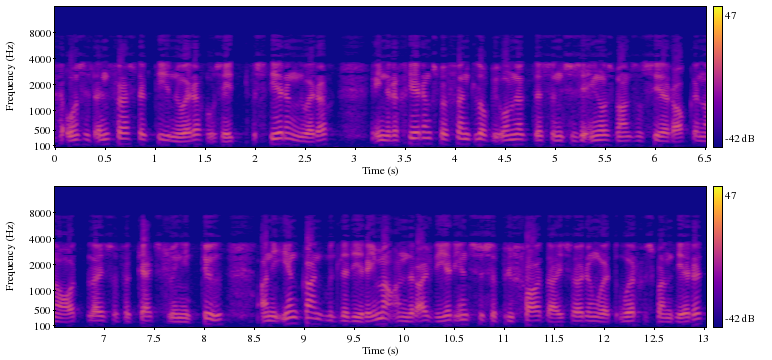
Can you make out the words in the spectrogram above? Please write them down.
Ons het infrastruktuur nodig, ons het besteding nodig en regerings bevind hulle op die oomblik tussen soos die Engelsman sal sê rock and a hard place of a catch 22. Aan die een kant moet hulle die remme aandraai weer eens soos 'n private huishouding wat oorgespandeer het.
